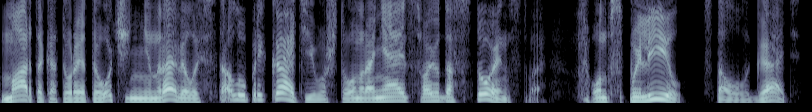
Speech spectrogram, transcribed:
Марта, которой это очень не нравилось, стала упрекать его, что он роняет свое достоинство. Он вспылил, стал лгать.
